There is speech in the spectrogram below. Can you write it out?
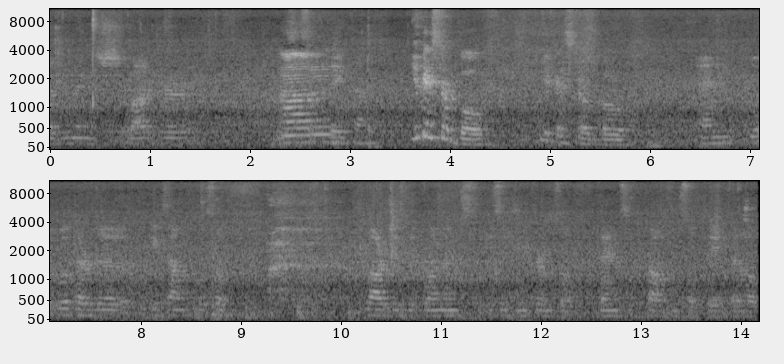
it manage larger Um. You can store both. You can store both. And what, what are the examples of largest deployments? Is it in terms of tens of thousands of data or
